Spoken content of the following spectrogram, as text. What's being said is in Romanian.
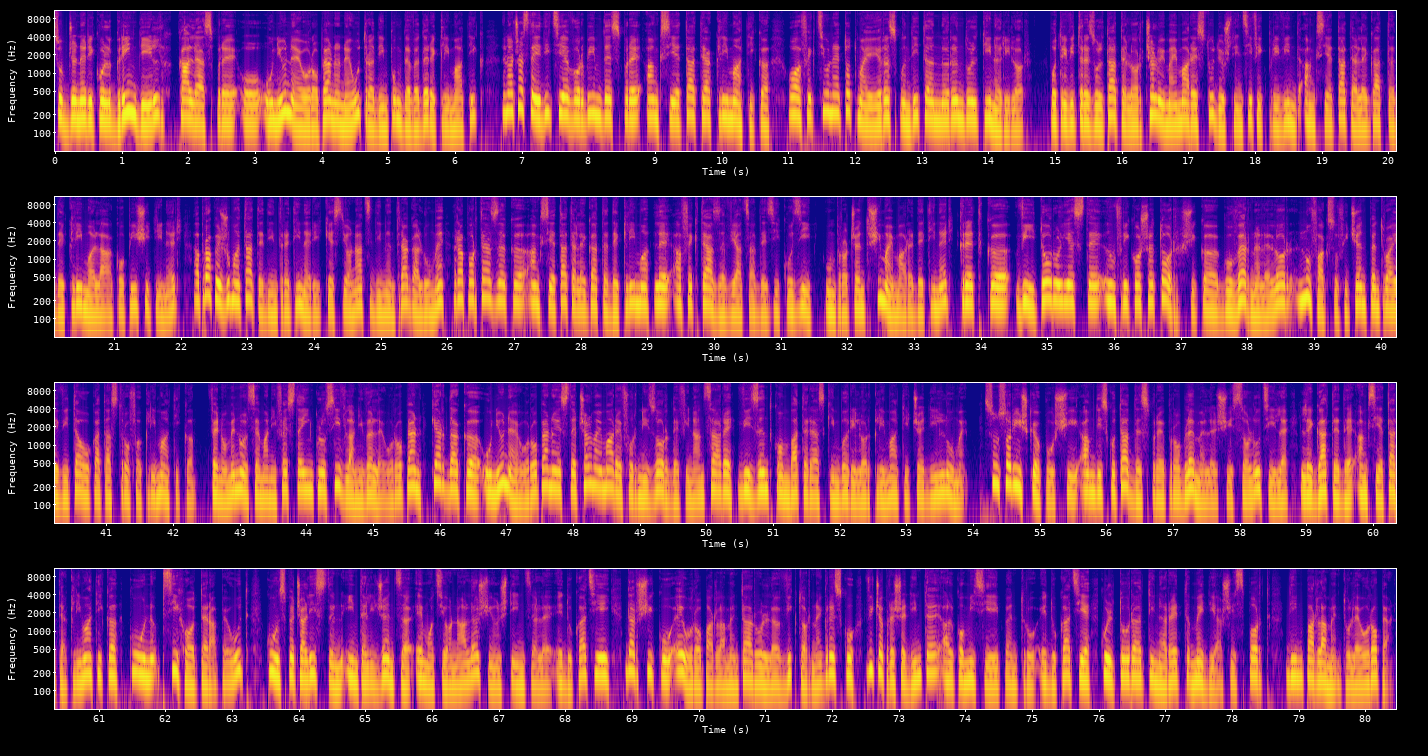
Sub genericul Green Deal, calea spre o Uniune Europeană neutră din punct de vedere climatic, în această ediție vorbim despre anxietatea climatică, o afecțiune tot mai răspândită în rândul tinerilor. Potrivit rezultatelor celui mai mare studiu științific privind anxietatea legată de climă la copii și tineri, aproape jumătate dintre tinerii chestionați din întreaga lume raportează că anxietatea legată de climă le afectează viața de zi cu zi. Un procent și mai mare de tineri cred că viitorul este înfricoșător și că guvernele lor nu fac suficient pentru a evita o catastrofă climatică. Fenomenul se manifestă inclusiv la nivel european, chiar dacă Uniunea Europeană este cel mai mare furnizor de finanțare vizând combaterea schimbărilor climatice din lume. Sunt Sorin Șchiopu și am discutat despre problemele și soluțiile legate de anxietatea climatică cu un psihoterapeut, cu un specialist în inteligență emoțională și în științele educației, dar și cu europarlamentarul Victor Negrescu, vicepreședinte al Comisiei pentru Educație, Cultură, Tineret, Media și Sport din Parlamentul European.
